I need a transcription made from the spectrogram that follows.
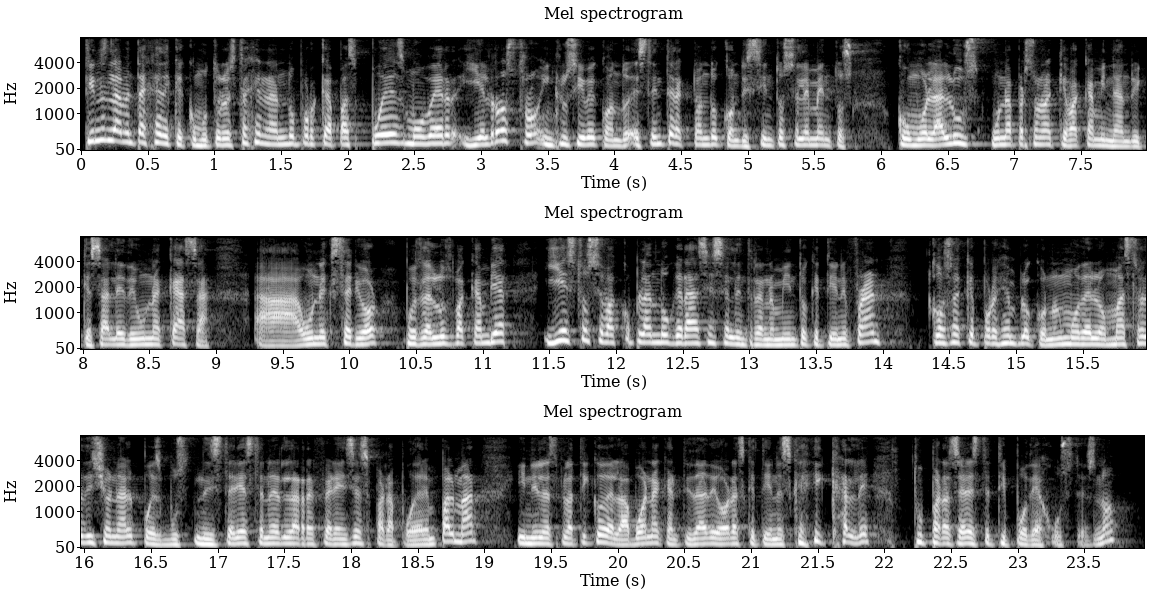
Tienes la ventaja de que como te lo está generando por capas, puedes mover y el rostro, inclusive cuando está interactuando con distintos elementos, como la luz, una persona que va caminando y que sale de una casa a un exterior, pues la luz va a cambiar. Y esto se va acoplando gracias al entrenamiento que tiene Fran, cosa que por ejemplo con un modelo más tradicional, pues necesitarías tener las referencias para poder empalmar y ni les platico de la buena cantidad de horas que tienes que dedicarle tú para hacer este tipo de ajustes, ¿no?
